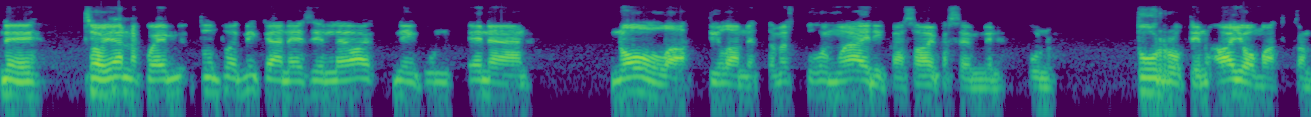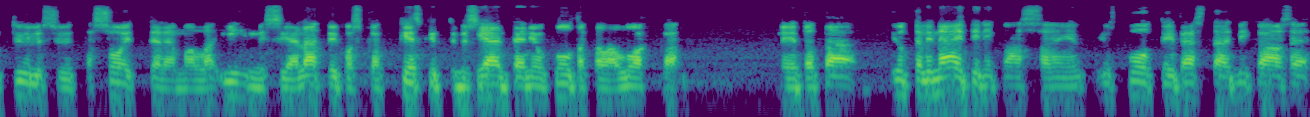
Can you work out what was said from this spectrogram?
Niin. Se on jännä, kun ei, tuntuu, että mikään ei sille niin kuin enää nollaa tilannetta. Mä puhuin mun äidin kanssa aikaisemmin, kun turrutin ajomatkan tylsyyttä soittelemalla ihmisiä läpi, koska keskittymisjänteeni on kultakalan luokkaa. Niin tota, juttelin äitini kanssa, niin just puhuttiin tästä, että mikä on se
